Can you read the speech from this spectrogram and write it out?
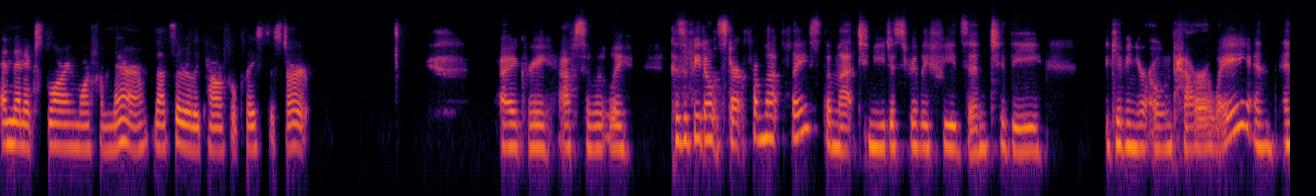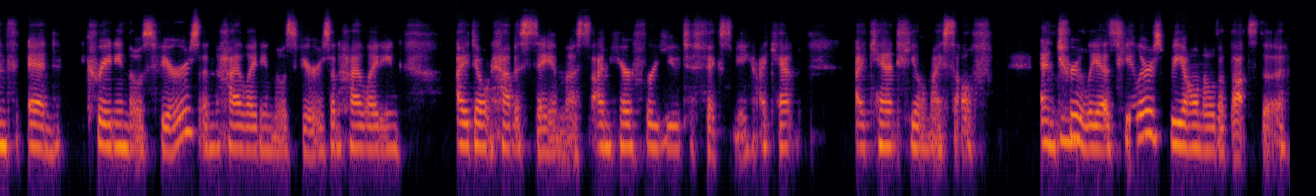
And then exploring more from there. That's a really powerful place to start I agree. Absolutely. Because if you don't start from that place, then that to me just really feeds into the giving your own power away and and and creating those fears and highlighting those fears and highlighting I don't have a say in this. I'm here for you to fix me. I can't I can't heal myself. And mm-hmm. truly as healers, we all know that that's the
